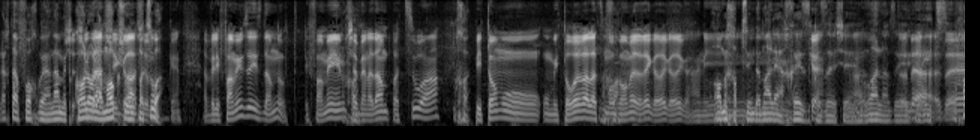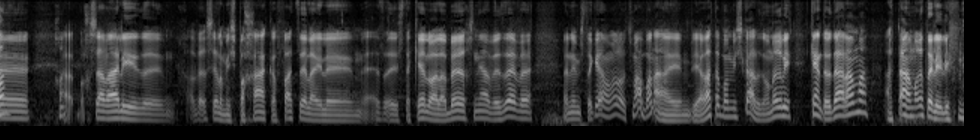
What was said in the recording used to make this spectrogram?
לך תהפוך בן אדם את ש- כל עולמו כשהוא שלו, פצוע. כן. אבל לפעמים זה הזדמנות. לפעמים נכון. כשבן אדם פצוע, נכון. פתאום הוא, הוא מתעורר על עצמו נכון. ואומר, רגע, רגע, רגע, אני... או מחפשים במה להיאחז כן. כזה, שוואלה, זה. זה... נכון, נכון. עכשיו היה לי איזה חבר של המשפחה, קפץ אליי, הסתכל לו על הברך שנייה וזה, ואני מסתכל, אומר לו, תשמע, בואנה, ירדת במשקל. אז הוא אומר לי, כן, אתה יודע למה? אתה אמרת לי לפני,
